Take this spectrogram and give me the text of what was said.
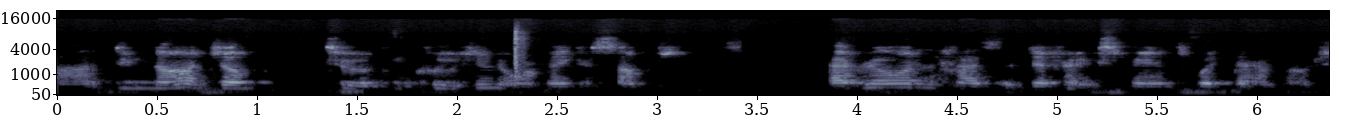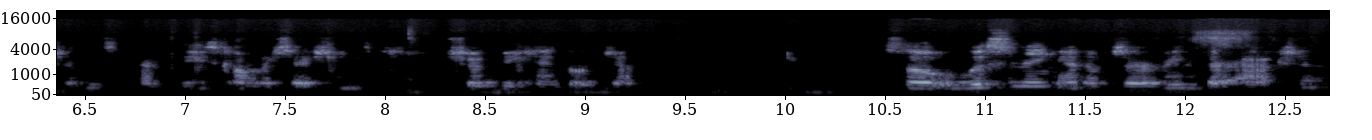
Uh, do not jump to a conclusion or make assumptions. Everyone has a different experience with their emotions, and these conversations should be handled gently. So, listening and observing their actions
